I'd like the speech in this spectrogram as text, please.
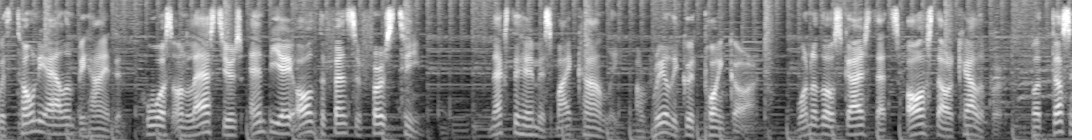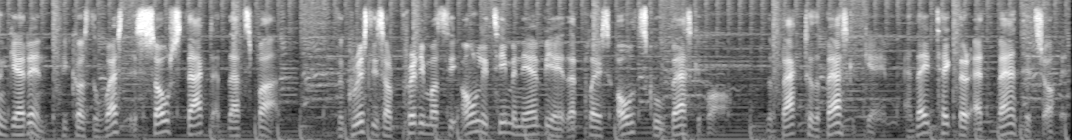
with Tony Allen behind him, who was on last year's NBA All-Defensive First Team. Next to him is Mike Conley, a really good point guard. One of those guys that's all-star caliber, but doesn't get in because the West is so stacked at that spot. The Grizzlies are pretty much the only team in the NBA that plays old school basketball, the back to the basket game, and they take their advantage of it.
